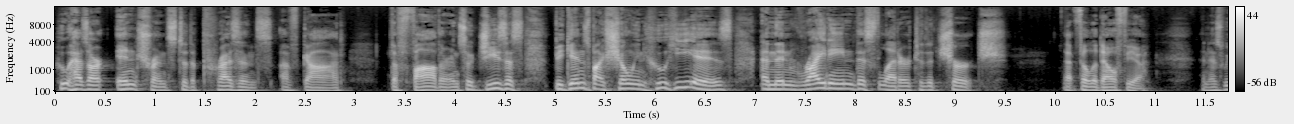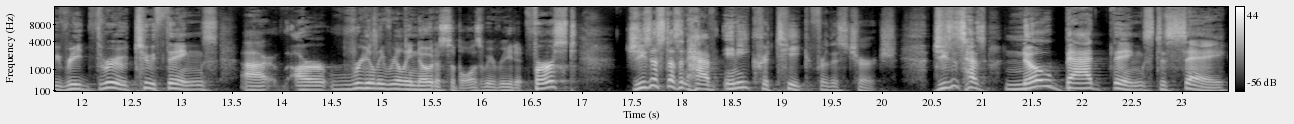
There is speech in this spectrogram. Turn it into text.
who has our entrance to the presence of God the Father. And so Jesus begins by showing who he is and then writing this letter to the church at Philadelphia. And as we read through, two things uh, are really, really noticeable as we read it. First, Jesus doesn't have any critique for this church. Jesus has no bad things to say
